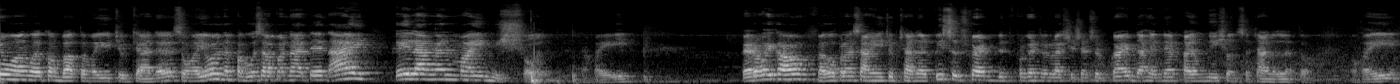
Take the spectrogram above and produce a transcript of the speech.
everyone, welcome back to my YouTube channel. So ngayon, ang pag-uusapan natin ay kailangan may mission. Okay? Pero kung ikaw, bago pa lang sa aking YouTube channel, please subscribe. Don't forget to like, share, and subscribe dahil meron tayong mission sa channel na to. Okay?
